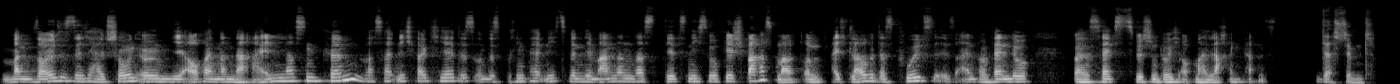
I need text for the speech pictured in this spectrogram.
man sollte sich halt schon irgendwie aufeinander einlassen können, was halt nicht verkehrt ist. Und es bringt halt nichts, wenn dem anderen das jetzt nicht so viel Spaß macht. Und ich glaube, das Coolste ist einfach, wenn du beim Sex zwischendurch auch mal lachen kannst. Das stimmt.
